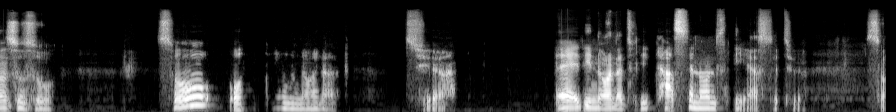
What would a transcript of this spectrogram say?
Also so. So und die Neuner Tür. Äh, die Neuner Tür. Die Taste 9 für die erste Tür. So.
